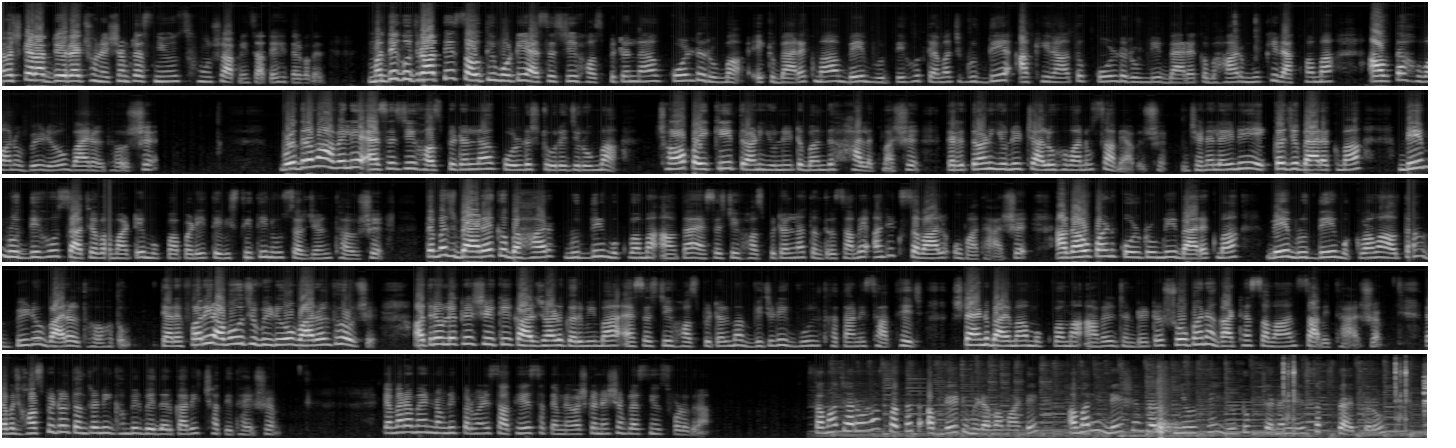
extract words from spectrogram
નમસ્કાર, આપ જોઈ રહ્યા છો નેશન પ્લસ ન્યૂઝ. હું છું આપની સાથે હેતલ ભગત. મધ્ય ગુજરાતની સૌથી મોટી એસએસજી હોસ્પિટલના કોલ્ડ રૂમમાં, એક બેરેકમાં બે મૃતદેહો તેમજ મૃતદેહ આખી રાત કોલ્ડ રૂમની બેરેક બહાર મૂકી રાખવામાં આવતા હોવાનો વીડિયો વાયરલ થયો છે. વડોદરામાં આવેલી એસએસજી હોસ્પિટલના કોલ્ડ સ્ટોરેજ રૂમમાં છ પૈકી ત્રણ યુનિટ બંધ હાલતમાં છે. ત્યારે ત્રણ યુનિટ ચાલુ હોવાનું સામે આવ્યું છે. જેને લઈને એક જ બેરકમાં બે મૃતદેહો સાચવવા માટે મૂકવા પડે તેવી સ્થિતિનું સર્જન થયું છે. તેમજ બેરેક બહાર મૃતદેહ મૂકવામાં આવતા એસએસજી હોસ્પિટલના તંત્ર સામે અનેક સવાલ ઊભા થયા છે. અગાઉ પણ કોલ્ડ રૂમની બેરેકમાં બે મૃતદેહ મૂકવામાં આવતા વીડિયો વાયરલ થયો હતો. ત્યારે ફરી આવો જ વીડિયો વાયરલ થયો છે. અત્રે ઉલ્લેખનીય છે કે કાળઝાળ ગરમીમાં એસએસજી હોસ્પિટલમાં વીજળી ગુલ થતાની સાથે જ સ્ટેન્ડ બાયમાં મૂકવામાં આવેલ જનરેટર શોભાના ગાંઠા સમાન સાબિત થયા છે. તેમજ હોસ્પિટલ તંત્રની ગંભીર બેદરકારી છતી થઈ છે. કેમેરામેન નવનીત પરમાણી સાથે Satyam Nevashkar Nation Plus News Vadodara. સમાચારોના સતત અપડેટ મેળવવા માટે અમારી નેશન પ્લસ ન્યૂઝની યુટ્યુબ ચેનલને સબસ્ક્રાઇબ કરો.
